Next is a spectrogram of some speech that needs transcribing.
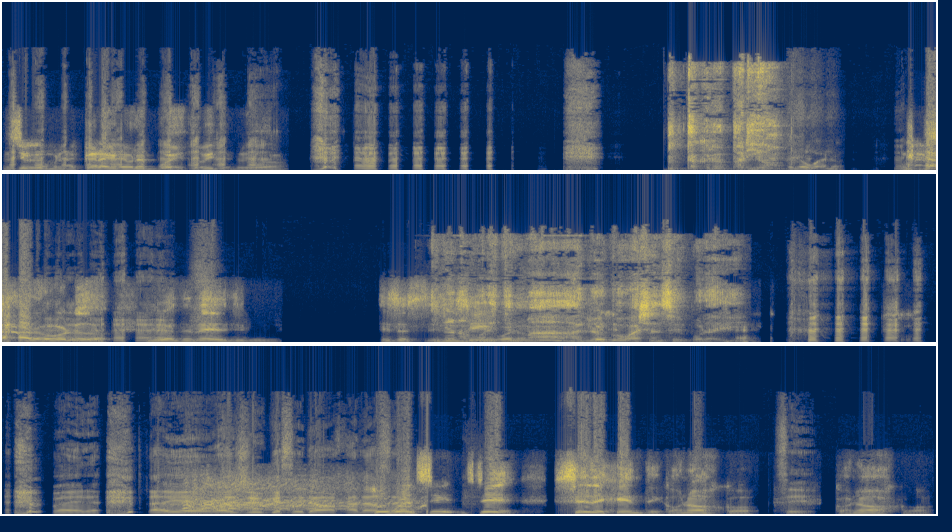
No sé como la cara que le habré puesto, ¿viste? Pero, Puta que lo parió. pero bueno. Claro, boludo. Digo, ¿entendés? Es así, Y no nos molesten bueno. más, loco, váyanse por ahí. bueno, está bien, Jun que se enoja, ¿no? Igual sí, sé, sé de gente, conozco, Sí, conozco,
